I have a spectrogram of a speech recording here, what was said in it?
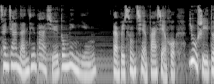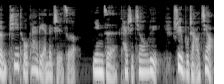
参加南京大学冬令营，但被宋茜发现后，又是一顿劈头盖脸的指责。英子开始焦虑，睡不着觉，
